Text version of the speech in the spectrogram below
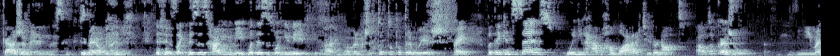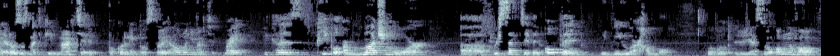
kážeme smerom na nich it's like this is how you need what this is what you need, a im hovoríme, že toto potrebuješ. right? But they can sense when you have a humble attitude or not. Ale dokážu vnímať a rozoznať, keď máte pokorný postoj alebo nemáte. right? Because people are much more uh, receptive and open when you are humble. Lebo ľudia sú o mnoho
